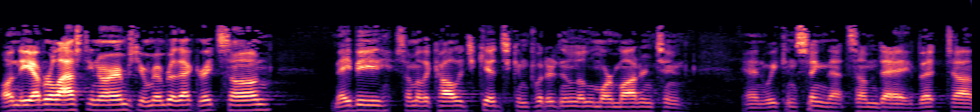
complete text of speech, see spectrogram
on the everlasting arms. Do you remember that great song? Maybe some of the college kids can put it in a little more modern tune, and we can sing that someday. But uh,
